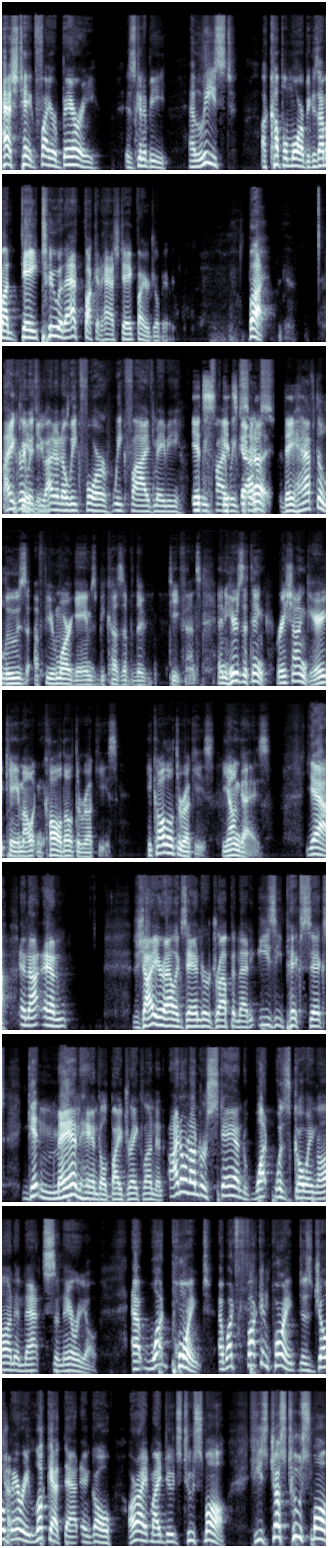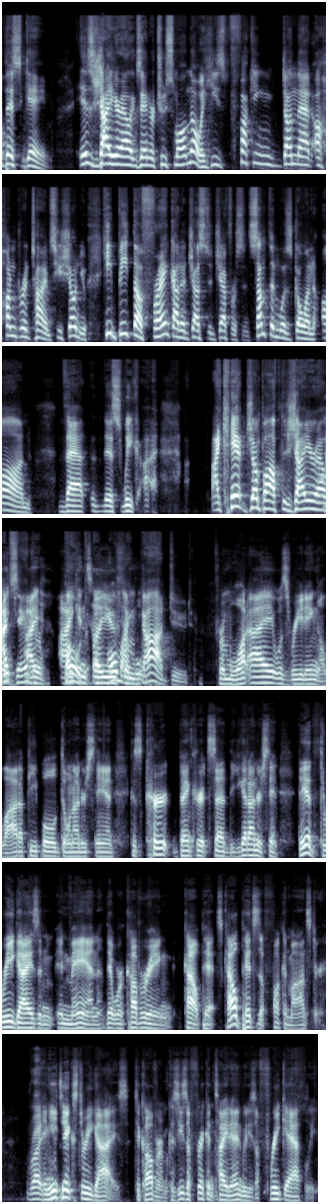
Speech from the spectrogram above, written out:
hashtag fire Barry is going to be at least a couple more because I'm on day two of that fucking hashtag fire Joe Barry. But I agree with you. I don't know, week four, week five, maybe. It's week five, it's week gotta. six. They have to lose a few more games because of the defense. And here's the thing: Rashan Gary came out and called out the rookies. He called out the rookies, the young guys. Yeah, and I and Jaire Alexander dropping that easy pick six, getting manhandled by Drake London. I don't understand what was going on in that scenario. At what point, at what fucking point does Joe Barry look at that and go, all right, my dude's too small? He's just too small this game. Is Jaire Alexander too small? No, he's fucking done that a hundred times. He's shown you. He beat the Frank out of Justin Jefferson. Something was going on that this week. I, I can't jump off the Jaire Alexander. I, I, I can tell you oh from god, dude. From what I was reading, a lot of people don't understand because Kurt Benkert said that you got to understand they had three guys in, in man that were covering Kyle Pitts. Kyle Pitts is a fucking monster. Right. And he takes three guys to cover him because he's a freaking tight end, but he's a freak athlete.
